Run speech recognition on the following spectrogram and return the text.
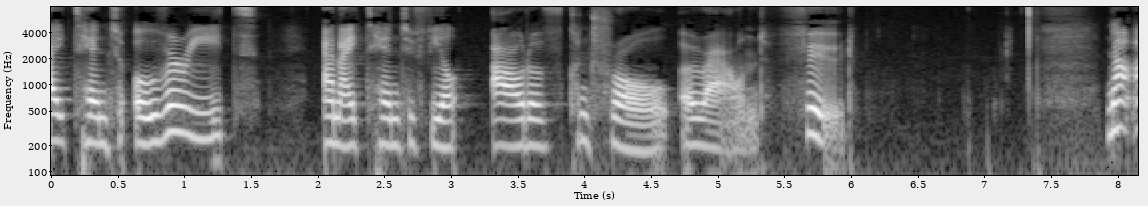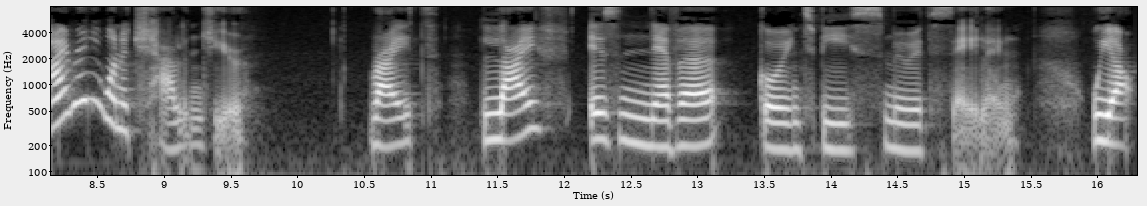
I tend to overeat and I tend to feel out of control around food. Now, I really want to challenge you, right? Life is never going to be smooth sailing. We are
